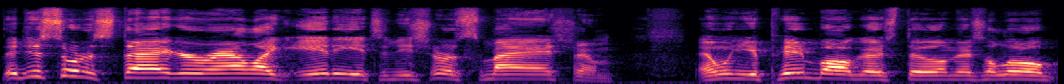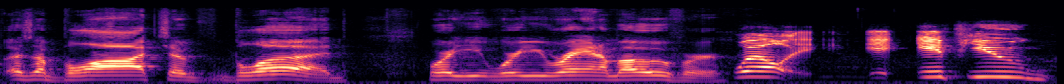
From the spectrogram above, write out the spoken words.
They just sort of stagger around like idiots, and you sort of smash them. And when your pinball goes through them, there's a little, there's a blotch of blood where you where you ran them over. Well, if you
